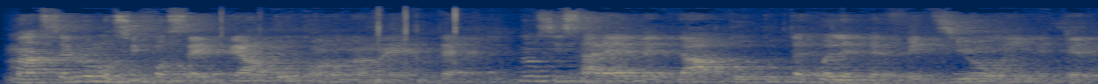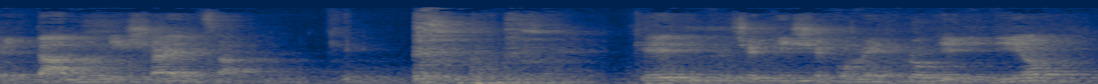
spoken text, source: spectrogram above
Ma se l'uomo si fosse creato autonomamente, non si sarebbe dato tutte quelle perfezioni, l'eternità, l'onniscienza che, che percepisce come proprie di Dio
